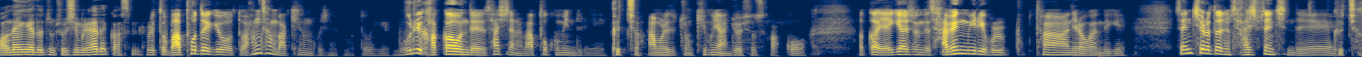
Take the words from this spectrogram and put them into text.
언행에도 좀 조심을 해야 될 것 같습니다. 그리고 또 마포대교 또 항상 막히는 곳이고 또 물이 가까운데 사시잖아요. 마포 구민들이 그렇죠. 아무래도 좀 기분이 안 좋으셨을 것 같고 아까 얘기하셨는데 400mm 물폭탄이라고 하는데 이게 센치로 따지면 40cm인데 그렇죠.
